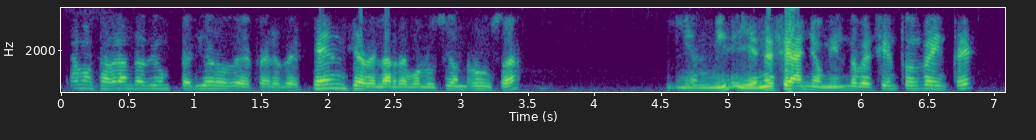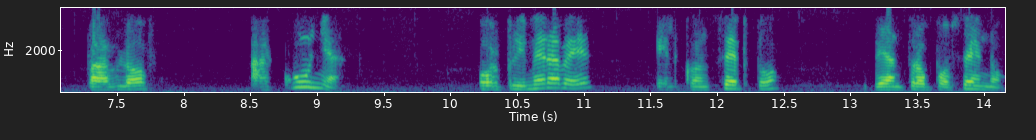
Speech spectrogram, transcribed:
Estamos hablando de un periodo de efervescencia de la Revolución Rusa y en, y en ese año 1920 Pavlov acuña por primera vez el concepto de antropoceno.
